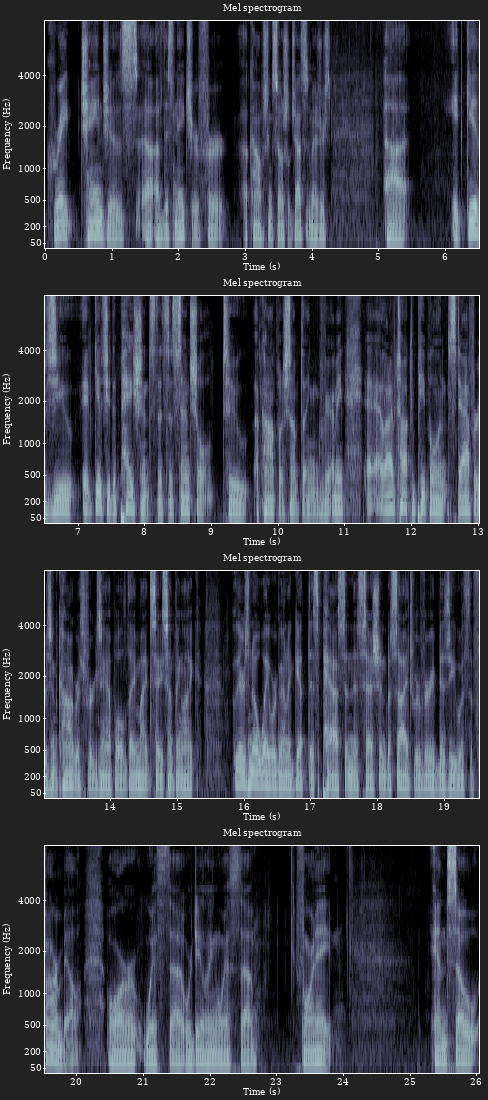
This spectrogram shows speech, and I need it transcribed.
great changes uh, of this nature for accomplishing social justice measures, uh, it gives you it gives you the patience that's essential to accomplish something. I mean, uh, when I've talked to people and staffers in Congress, for example, they might say something like, "There's no way we're going to get this passed in this session. Besides, we're very busy with the farm bill, or with uh, we're dealing with uh, foreign aid." And so,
